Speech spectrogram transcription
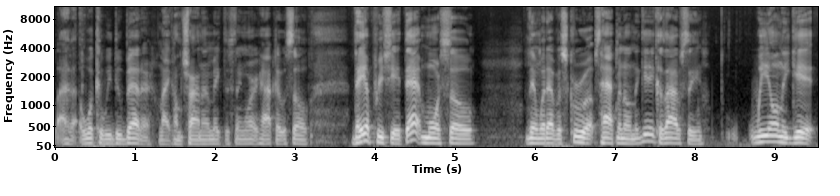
Like, what could we do better? Like, I'm trying to make this thing work. How could so? They appreciate that more so than whatever screw ups happen on the gig because obviously we only get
